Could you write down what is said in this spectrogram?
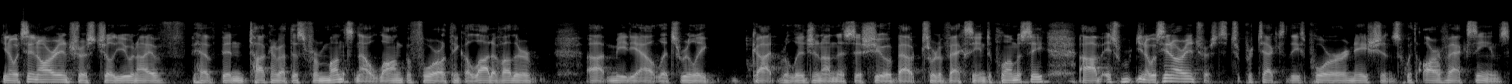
You know, it's in our interest, Jill. You and I have have been talking about this for months now, long before I think a lot of other uh, media outlets really got religion on this issue about sort of vaccine diplomacy. Um, it's you know it's in our interest to protect these poorer nations with our vaccines,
